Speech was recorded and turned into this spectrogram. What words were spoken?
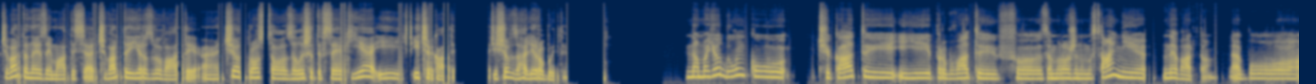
Чи варто нею займатися, чи варто її розвивати, е, чи от просто залишити все як є і, і чекати? Чи що взагалі робити? На мою думку, чекати і перебувати в е, замороженому стані не варто. Бо,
